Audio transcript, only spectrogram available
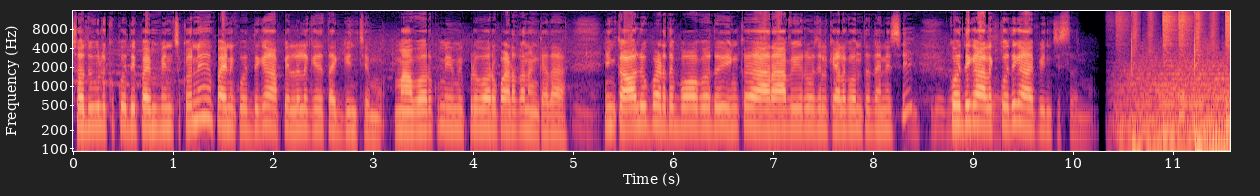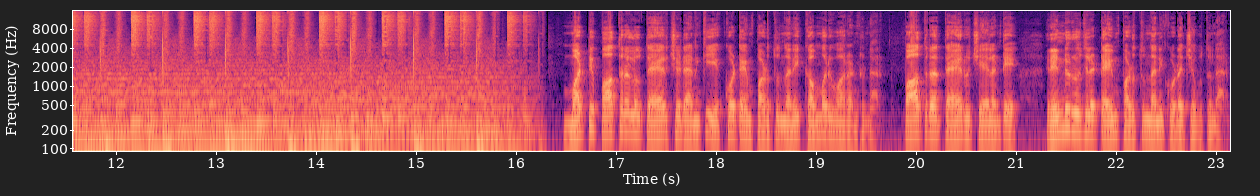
చదువులకు కొద్దిగా పంపించుకొని పైన కొద్దిగా ఆ పిల్లలకి తగ్గించాము. మా వరకు మేము ఇప్పుడు వరకు పడతాం కదా. ఇంకా ఆలు పడితే బాగోదు. ఇంకా ఆ రాబోయే రోజులకి ఎలాగొంతుంది అనేసి కొద్దిగా వాళ్ళకి కొద్దిగా ఆపించేస్తాను మట్టి పాత్రలు తయారు చేయడానికి ఎక్కువ టైం పడుతుందని కమ్మరి వారు అంటున్నారు. పాత్ర తయారు చేయాలంటే రెండు రోజుల టైం పడుతుందని కూడా చెబుతున్నారు.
